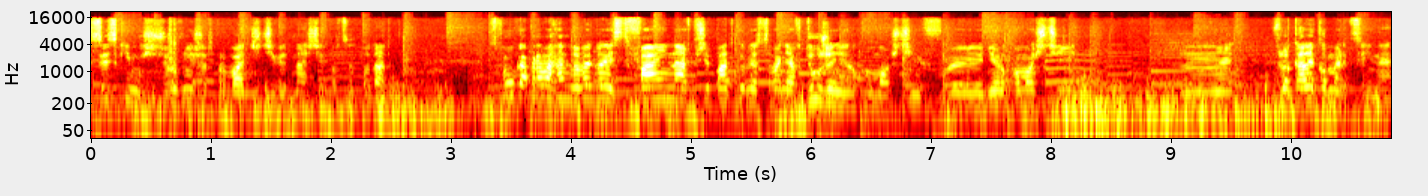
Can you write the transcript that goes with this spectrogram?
zyski musisz również odprowadzić 19% podatku. Spółka prawa handlowego jest fajna w przypadku inwestowania w duże nieruchomości, w y, nieruchomości mm, w lokale komercyjne,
